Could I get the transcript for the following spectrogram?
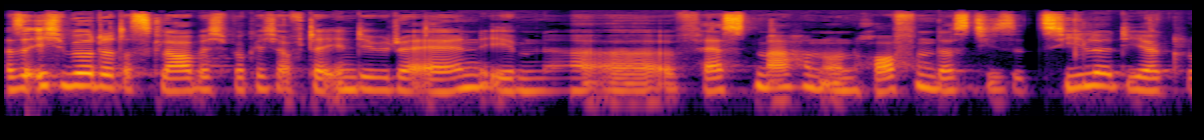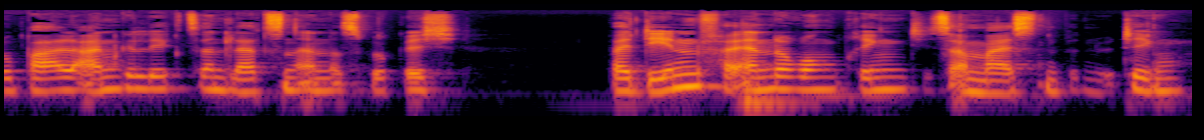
Also ich würde das, glaube ich, wirklich auf der individuellen Ebene festmachen und hoffen, dass diese Ziele, die ja global angelegt sind, letzten Endes wirklich bei denen Veränderungen bringen, die es am meisten benötigen.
